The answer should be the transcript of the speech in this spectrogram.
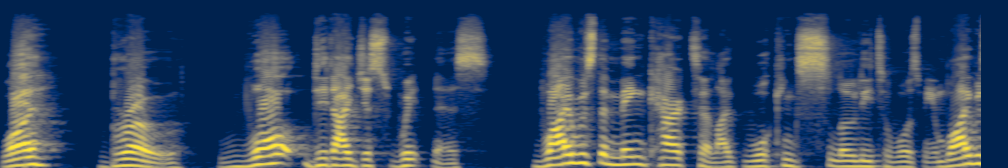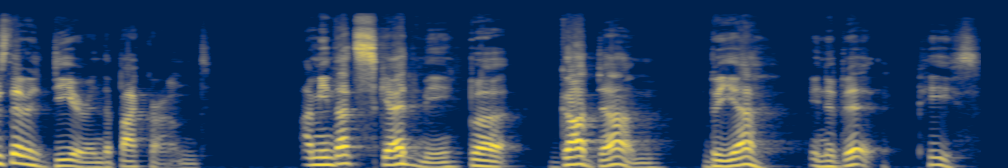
What? Bro, what did I just witness? Why was the main character like walking slowly towards me? And why was there a deer in the background? I mean, that scared me, but goddamn. But yeah, in a bit. Peace.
